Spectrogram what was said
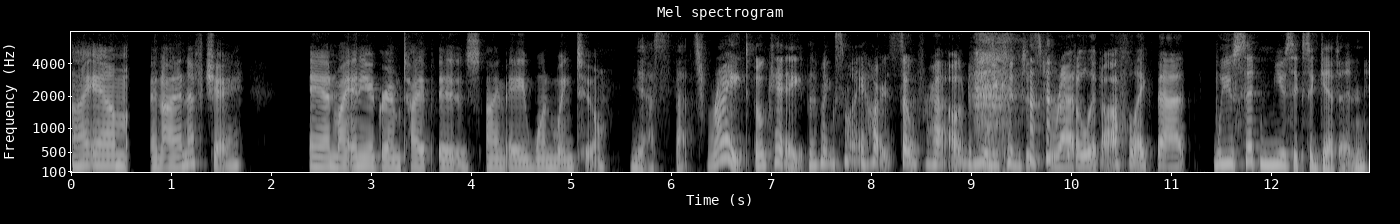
I am an INFJ, and my Enneagram type is I'm a one wing two. Yes, that's right. Okay, that makes my heart so proud when you can just rattle it off like that. Well, you said music's a given.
